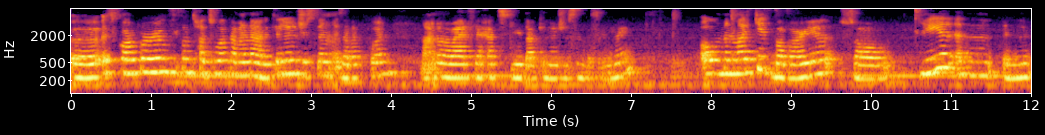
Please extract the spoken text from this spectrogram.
Uh, it's corporal فيكم تحطوها كمان على كل الجسم إذا بدكم مع إنه ما بعرف ليه حتسكريد على كل الجسم بس anyway. أو من ماركة بافاريا so هي ال ال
